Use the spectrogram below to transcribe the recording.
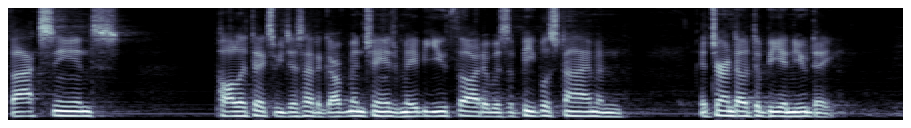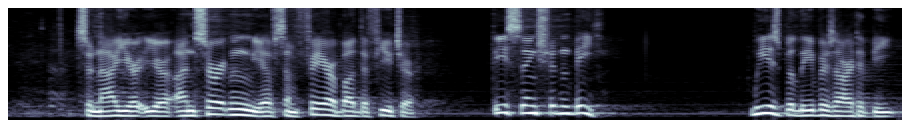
vaccines, politics. We just had a government change. Maybe you thought it was the people's time, and it turned out to be a new day. So now you're, you're uncertain, you have some fear about the future. These things shouldn't be. We as believers are to be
